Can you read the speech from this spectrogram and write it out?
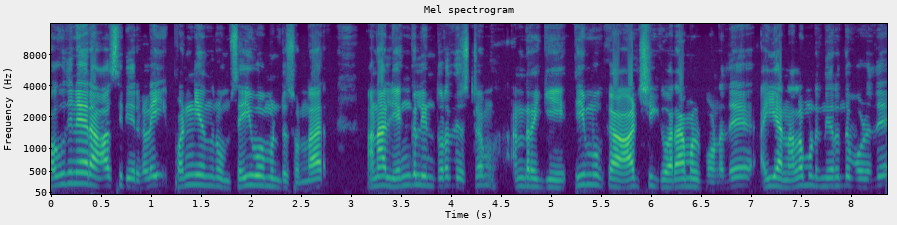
பகுதி நேர ஆசிரியர்களை பணியந்திரம் செய்வோம் என்று சொன்னார். ஆனால் எங்களின் துரதிர்ஷ்டம் அன்றைக்கு திமுக ஆட்சிக்கு வராமல் போனது. ஐயா நலமுடன் இருந்த பொழுது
